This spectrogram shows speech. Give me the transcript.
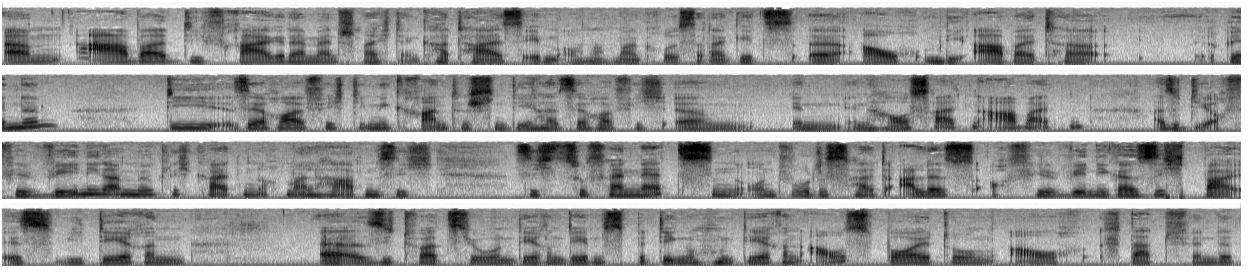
ähm, aber die Frage der Menschenrechte in Katar ist eben auch nochmal größer. Da geht es äh, auch um die Arbeiterinnen, die sehr häufig, die migrantischen, die halt sehr häufig ähm, in, in Haushalten arbeiten, also die auch viel weniger Möglichkeiten nochmal haben, sich, sich zu vernetzen und wo das halt alles auch viel weniger sichtbar ist, wie deren äh, Situation, deren Lebensbedingungen, deren Ausbeutung auch stattfindet.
